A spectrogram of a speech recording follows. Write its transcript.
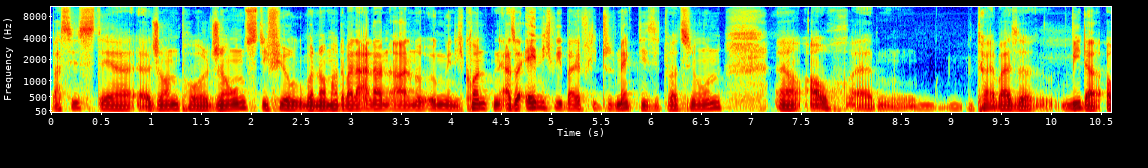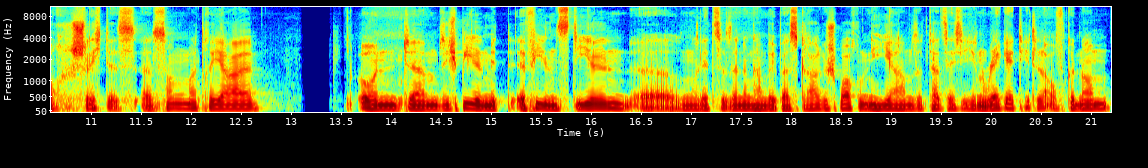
Bassist, der äh, John Paul Jones, die Führung übernommen hatte, weil alle anderen äh, irgendwie nicht konnten. Also ähnlich wie bei Fleetwood Mac die Situation. Äh, auch ähm, teilweise wieder auch schlechtes äh, Songmaterial. Und ähm, sie spielen mit äh, vielen Stilen. Äh, letzte Sendung haben wir über Ska gesprochen. Hier haben sie tatsächlich einen Reggae-Titel aufgenommen.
